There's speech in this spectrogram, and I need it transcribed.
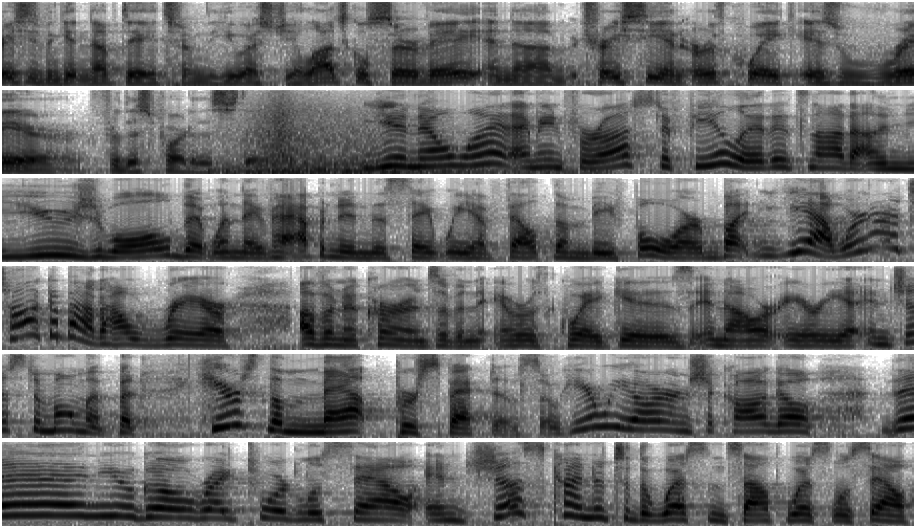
Tracy's been getting updates from the U.S. Geological Survey, and um, Tracy, an earthquake is rare for this part of the state. You know what? I mean, for us to feel it, it's not unusual that when they've happened in the state, we have felt them before. But yeah, we're going to talk about how rare of an occurrence of an earthquake is in our area in just a moment. But here's the map perspective. So here we are in Chicago. Then you go right toward LaSalle, and just kind of to the west and southwest LaSalle.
